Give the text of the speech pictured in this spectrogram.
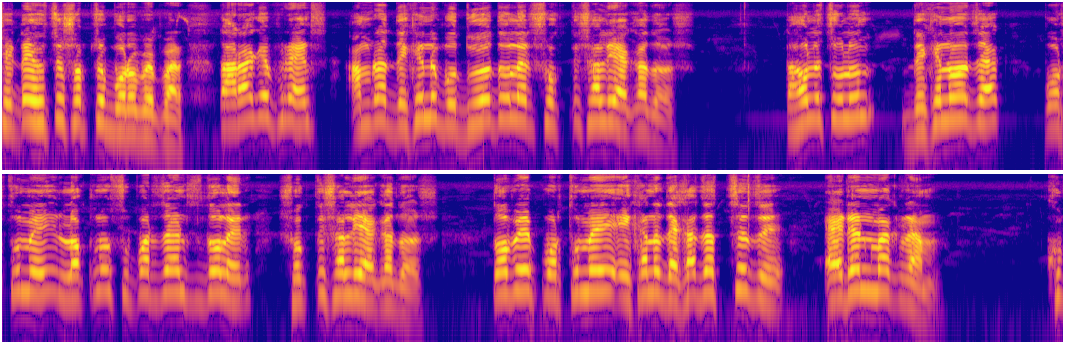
সেটাই হচ্ছে সবচেয়ে বড় ব্যাপার। তার আগে ফ্রেন্ডস আমরা দেখে নেব দুই দলের শক্তিশালী একাদশ। তাহলে চলুন দেখে নেওয়া যাক, প্রথমেই লখনৌ সুপার জায়ান্টস দলের শক্তিশালী একাদশ। তবে প্রথমেই এখানে দেখা যাচ্ছে যে, অ্যাডেন মাকরাম, খুব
